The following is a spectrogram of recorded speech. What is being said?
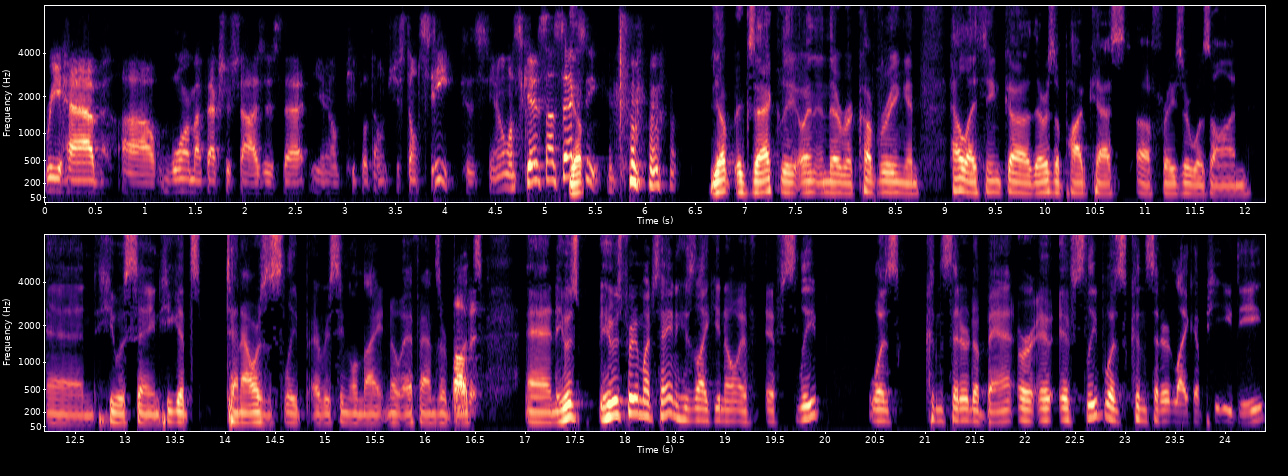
rehab, uh, warm up exercises that you know people don't just don't see because you know once again it's not sexy. Yep, exactly. And, and they're recovering. And hell, I think uh, there was a podcast uh, Fraser was on, and he was saying he gets ten hours of sleep every single night, no ifs, ands, or buts. And he was he was pretty much saying he's like, you know, if if sleep was considered a ban, or if, if sleep was considered like a PED,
